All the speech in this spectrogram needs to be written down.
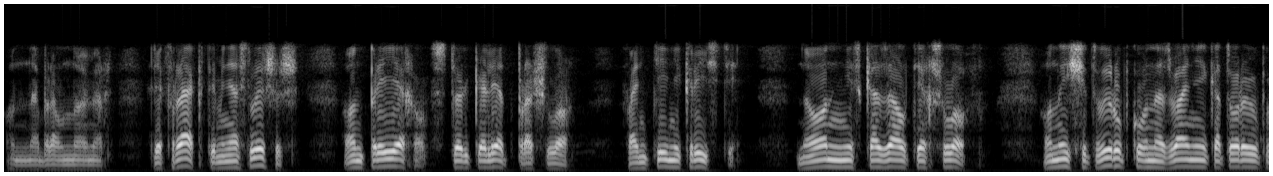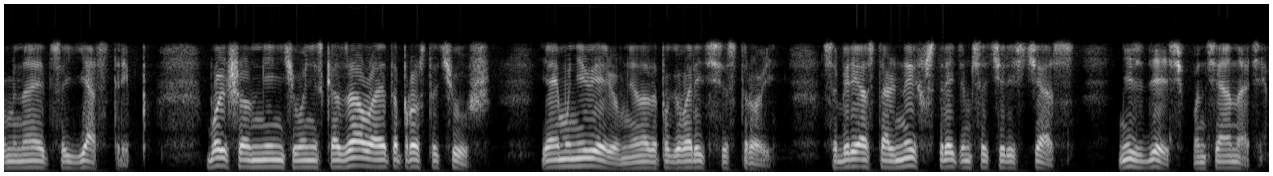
Он набрал номер. «Лефрак, ты меня слышишь? Он приехал. Столько лет прошло. Фонтини Кристи. Но он не сказал тех слов». Он ищет вырубку, в названии которой упоминается «ястреб». Больше он мне ничего не сказал, а это просто чушь. Я ему не верю, мне надо поговорить с сестрой. Собери остальных, встретимся через час. Не здесь, в пансионате.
